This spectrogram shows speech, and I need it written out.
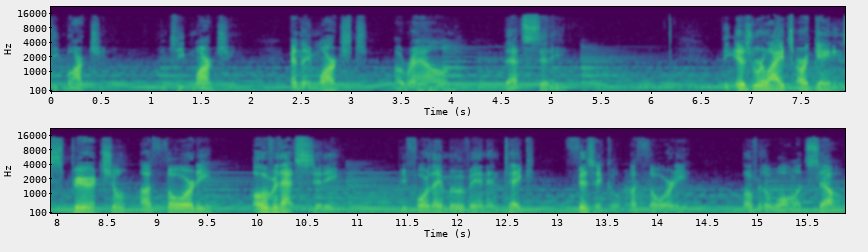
Keep marching and keep marching. And they marched around that city. The Israelites are gaining spiritual authority over that city before they move in and take physical authority over the wall itself.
